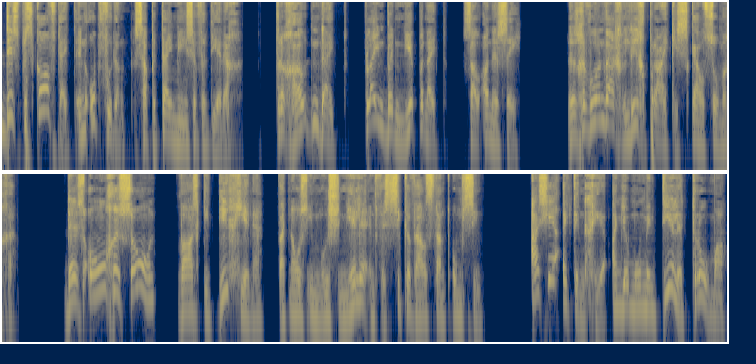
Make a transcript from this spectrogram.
Dis beskaafdheid en opvoeding sal party mense verdedig. Terughoudendheid, plain benepenheid sal ander sê. Dis gewoonweg liegpraatjies skel sommige. Dis ongesond waarskynlik diegene wat na ons emosionele en fisieke welstand omsien. As jy uiting gee aan jou momentele trauma,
